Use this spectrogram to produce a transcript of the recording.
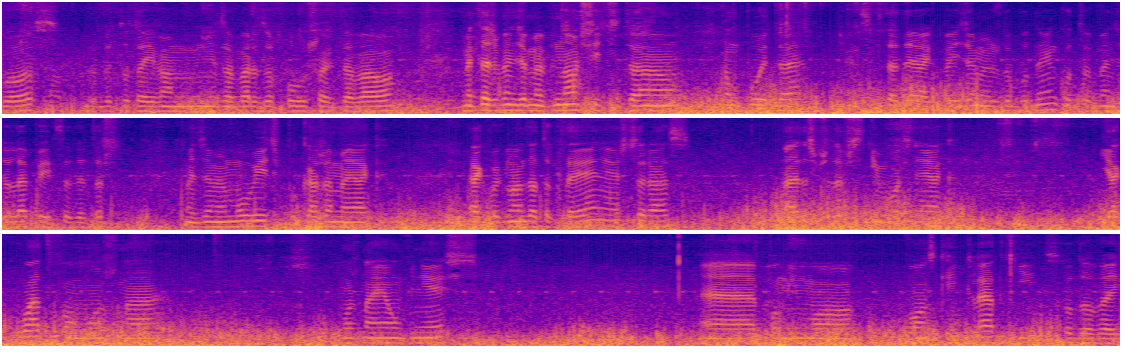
głos, żeby tutaj Wam nie za bardzo po uszach dawało. My też będziemy wnosić tą, tą płytę, więc wtedy jak wejdziemy już do budynku, to będzie lepiej, wtedy też będziemy mówić, pokażemy jak, jak wygląda to klejenie jeszcze raz, ale też przede wszystkim właśnie jak, jak łatwo można, można ją wnieść e, pomimo wąskiej klatki schodowej.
